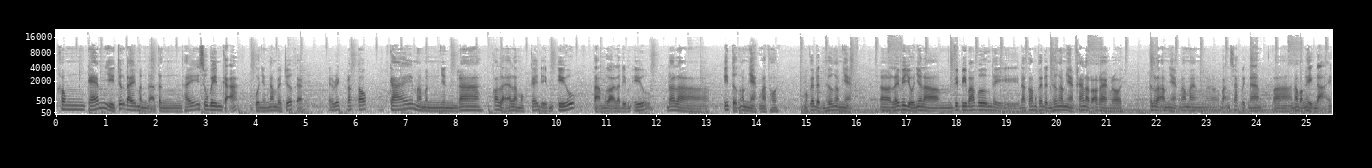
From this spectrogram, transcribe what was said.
Không kém gì trước đây mình đã từng thấy Subin cả của những năm về trước cả. Eric rất tốt. Cái mà mình nhìn ra có lẽ là một cái điểm yếu tạm gọi là điểm yếu đó là ý tưởng âm nhạc mà thôi một cái định hướng âm nhạc. À, lấy ví dụ như là VP Bá Vương thì đã có một cái định hướng âm nhạc khá là rõ ràng rồi tức là âm nhạc nó mang ờ, bản sắc Việt Nam và nó vẫn hiện đại.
